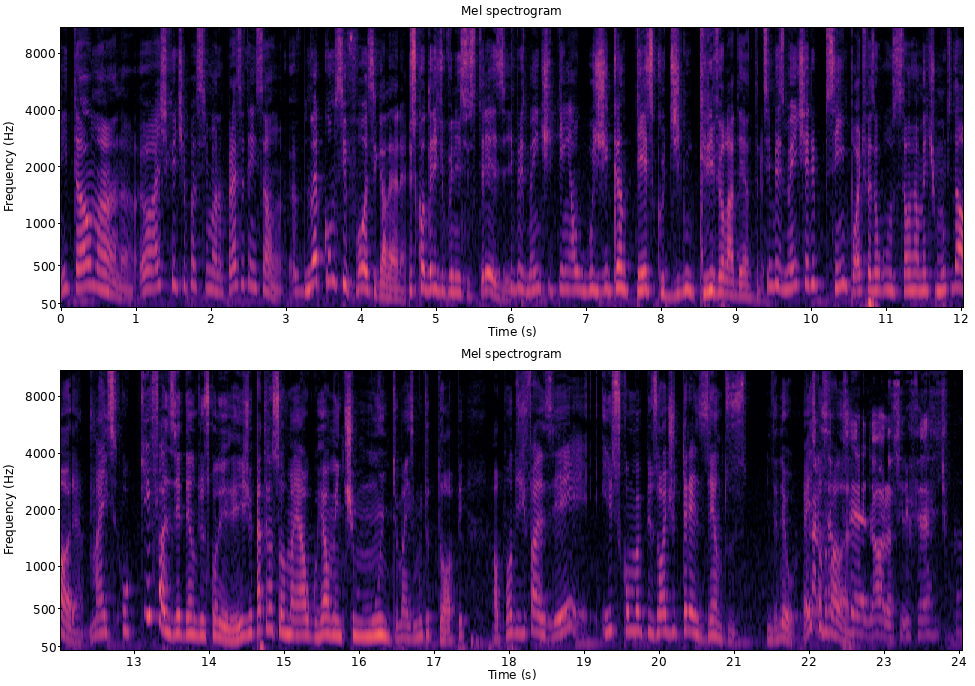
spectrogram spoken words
Então, mano, eu acho que, tipo assim, mano, presta atenção. Não é como se fosse, galera. O esconderijo do Vinícius 13 simplesmente tem algo gigantesco de incrível lá dentro. Simplesmente ele, sim, pode fazer uma construção realmente muito da hora. Mas o que fazer dentro do esconderijo pra transformar em algo realmente muito, mas muito top, ao ponto de fazer isso como episódio 300. Entendeu? É isso cara, que eu tô falando. seria da hora? Se ele fizesse tipo um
